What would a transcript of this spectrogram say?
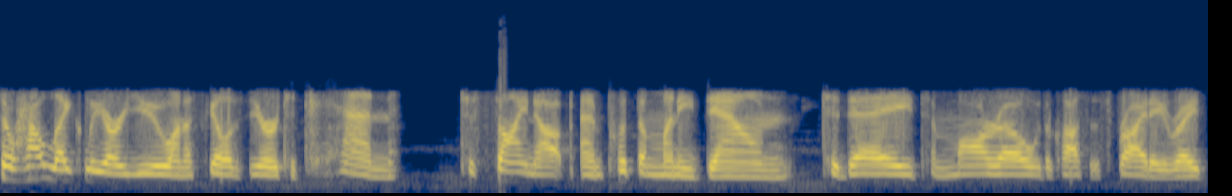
So how likely are you on a scale of zero to ten to sign up and put the money down today, tomorrow? The class is Friday, right?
